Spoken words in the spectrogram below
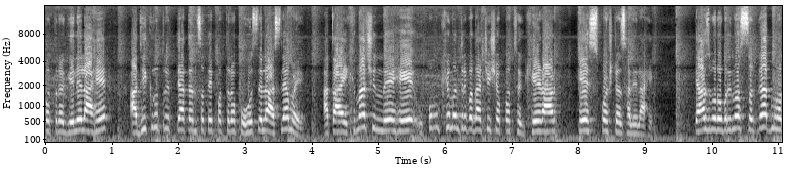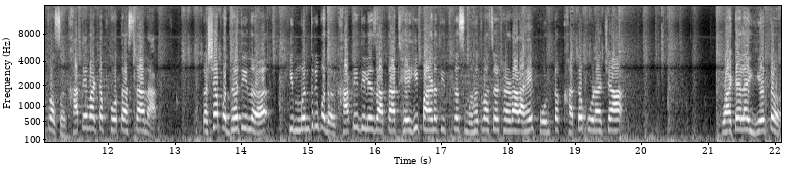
पत्र गेलेलं आहे. अधिकृतरित्या त्यांचं ते पत्र पोहोचलेलं असल्यामुळे आता एकनाथ शिंदे हे उपमुख्यमंत्रीपदाची शपथ घेणार हे स्पष्ट झालेलं आहे. त्याचबरोबरीनं सगळ्यात महत्वाचं खाते वाटप होत असताना कशा पद्धतीनं ही मंत्रिपदं खाते दिले जातात हेही पाहणं तितकंच महत्वाचं ठरणार आहे. कोणतं खातं कोणाच्या वाट्याला येतं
